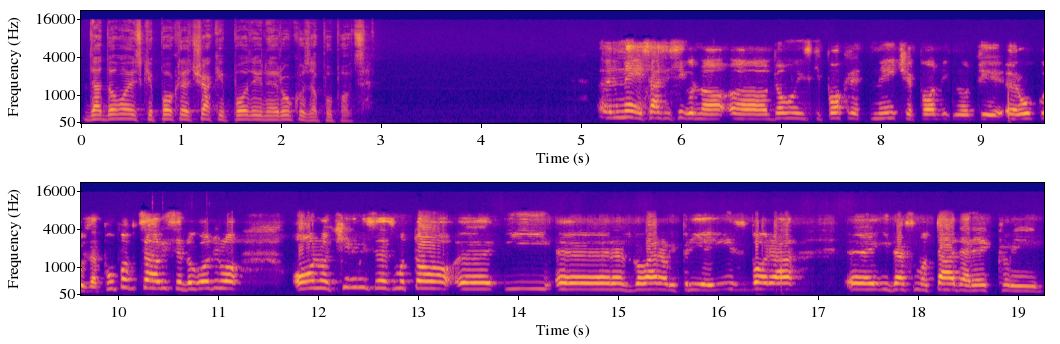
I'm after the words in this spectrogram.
da domovinski pokret čak i podigne ruku za Pupovca? Ne, sasvim sigurno e, domovinski pokret neće podignuti ruku za Pupovca, ali se dogodilo ono, čini mi se da smo to e, i e, razgovarali prije izbora i da smo tada rekli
